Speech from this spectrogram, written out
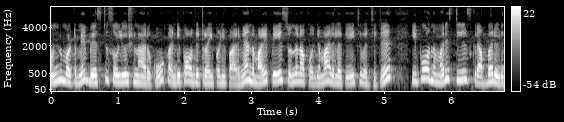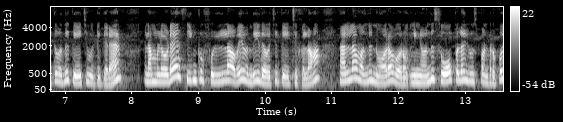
ஒன்று மட்டுமே பெஸ்ட்டு சொல்யூஷனாக இருக்கும். கண்டிப்பாக வந்து ட்ரை பண்ணி பாருங்கள் இந்த மாதிரி பேஸ்ட் வந்து நான் கொஞ்சமாக இதில் தேய்ச்சி வச்சுட்டு இப்போது அந்த மாதிரி ஸ்டீல் ஸ்க்ரப்பர் எடுத்து வந்து தேய்ச்சி விட்டுக்கிறேன். நம்மளோட சிங்க்கு ஃபுல்லாகவே வந்து இதை வச்சு தேய்ச்சிக்கலாம். நல்லா வந்து நுர வரும். நீங்கள் வந்து சோப்பெல்லாம் யூஸ் பண்ணுறப்போ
